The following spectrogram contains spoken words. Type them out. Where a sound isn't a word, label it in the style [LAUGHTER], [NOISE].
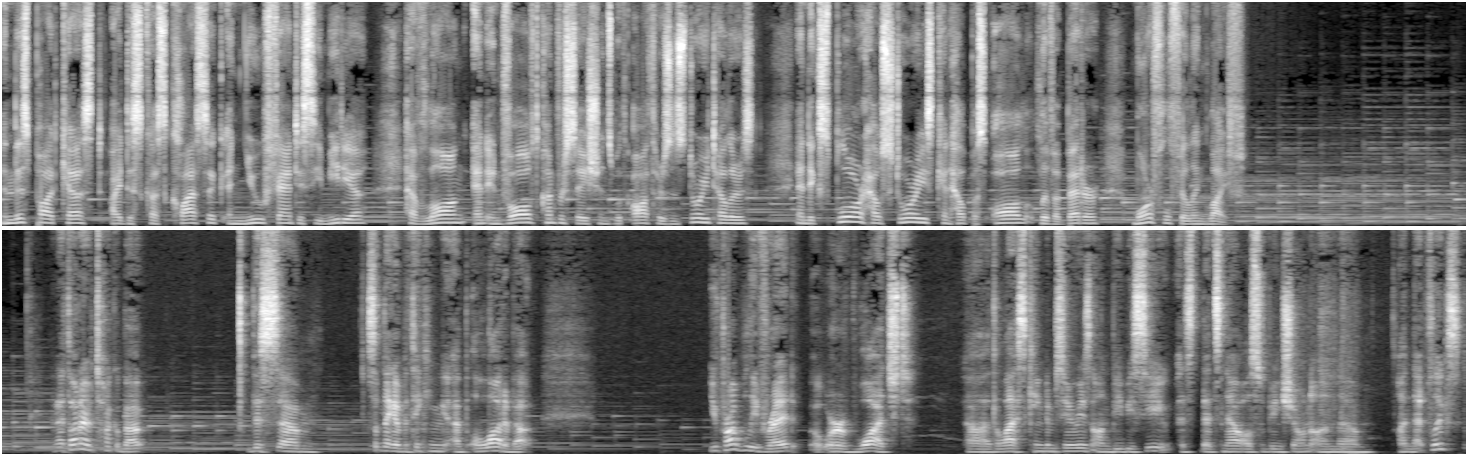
In this podcast, I discuss classic and new fantasy media, have long and involved conversations with authors and storytellers, and explore how stories can help us all live a better, more fulfilling life. And I thought I would talk about this um, something I've been thinking a lot about. You probably have read or have watched uh, the Last Kingdom series on BBC. That's now also being shown on um, on Netflix.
